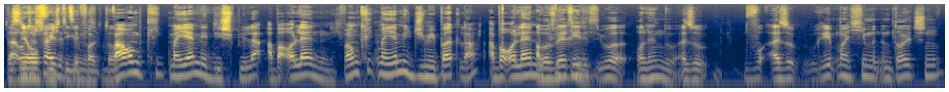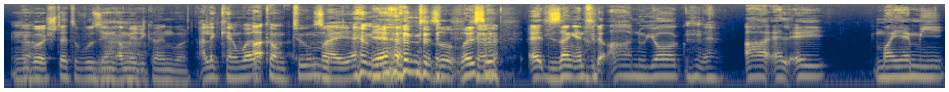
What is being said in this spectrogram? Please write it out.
Das sind ja auch wichtige. Faktoren. Warum kriegt Miami die Spieler, aber Orlando nicht? Warum kriegt Miami Jimmy Butler, aber Orlando Aber wer die redet nicht? über Orlando? Also, wo, also red mal hier mit einem Deutschen Ja. über Städte, wo sie in Ja. Amerika hinwollen. Alle can welcome Ah, to so- Miami. Ja, so, weißt du? Äh, die sagen entweder, ah, New York, ah, L.A., Miami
